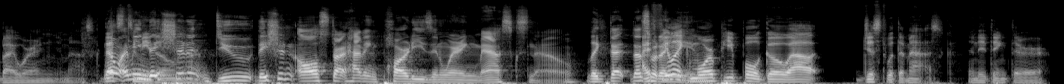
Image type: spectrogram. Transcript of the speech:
by wearing a mask. No, I mean me they the shouldn't do. They shouldn't all start having parties and wearing masks now. Like that. That's I what I feel like more people go out just with a mask, and they think they're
